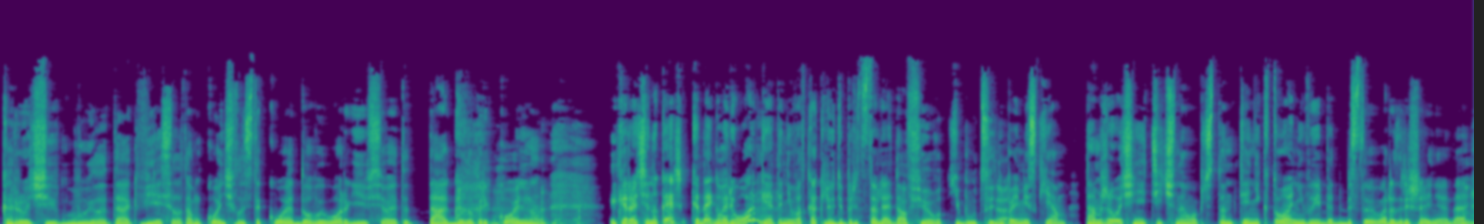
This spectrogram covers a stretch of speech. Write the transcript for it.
Короче, было так весело, там кончилось такое адовой оргии, и все, это так было прикольно. И, короче, ну, конечно, когда я говорю оргия, это не вот как люди представляют, да, все вот ебутся, не Да. пойми с кем. Там же очень этичное общество, там тебе никто не выбьет без твоего разрешения, да. Мгм.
